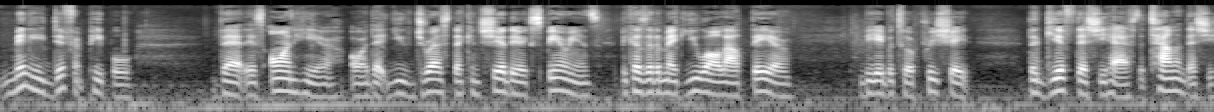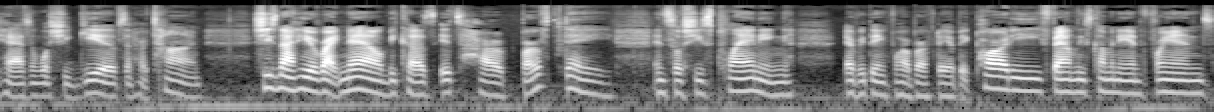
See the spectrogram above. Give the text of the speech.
many different people that is on here or that you've dressed that can share their experience because it'll make you all out there be able to appreciate the gift that she has, the talent that she has, and what she gives and her time. She's not here right now because it's her birthday. And so she's planning everything for her birthday a big party, families coming in, friends,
